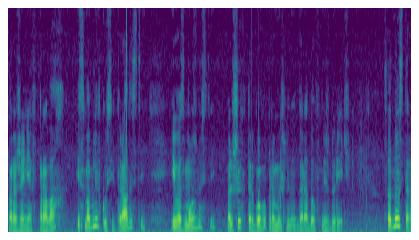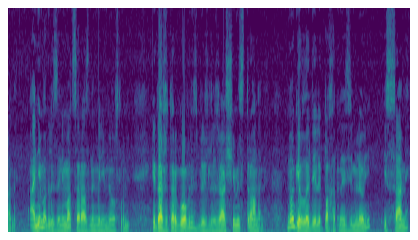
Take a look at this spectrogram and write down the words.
поражение в правах и смогли вкусить радости и возможностей больших торгово-промышленных городов Междуречья. С одной стороны, они могли заниматься разными ремеслами и даже торговлей с ближайшими странами. Многие владели пахотной землей и сами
